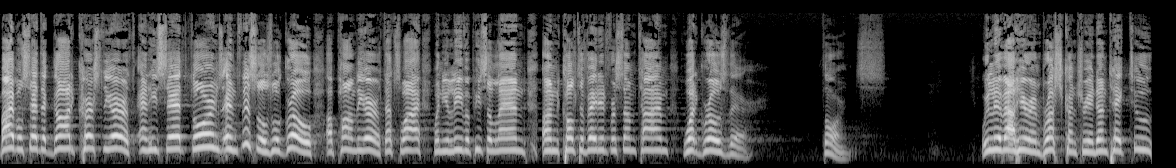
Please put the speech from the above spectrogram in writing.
Bible said that God cursed the earth, and He said, "Thorns and thistles will grow upon the earth." That's why when you leave a piece of land uncultivated for some time, what grows there? Thorns. We live out here in brush country and doesn't take too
